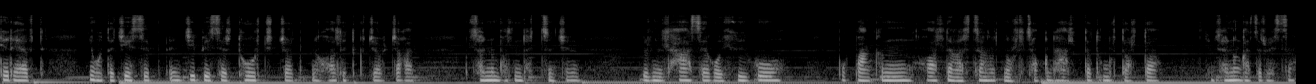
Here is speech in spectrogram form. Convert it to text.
тэр хавьд нэг удаа GPS-ээр төөрж чад нэг хоол идэх гэж явж байгаа сонирн болон дотсон чинь ер нь л хаасайгүй ихийгүү бүх банк нь хоолны гарцаанууд нүрэл цонхны хаалттай төмөр дортоо тийм сонин газар байсан.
